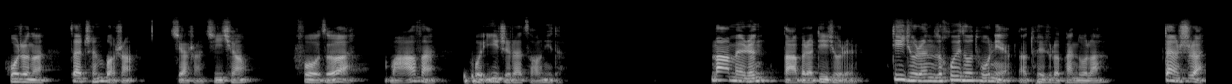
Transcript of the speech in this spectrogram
或者呢，在城堡上架上机枪，否则啊，麻烦会一直来找你的。纳美人打败了地球人，地球人则灰头土脸地退出了潘多拉。但是啊，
